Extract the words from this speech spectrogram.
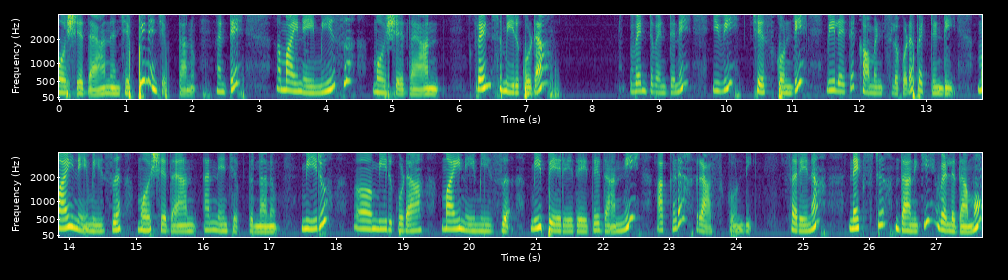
మోషదాన్ అని చెప్పి నేను చెప్తాను. అంటే మై నేమ్ ఈజ్ మోషదాన్ ఫ్రెండ్స్ మీరు కూడా వెంట వెంటనే ఇవి చేసుకోండి. వీలైతే కామెంట్స్లో కూడా పెట్టండి. మై నేమ్ ఈజ్ మోషదాన్ అని నేను చెప్తున్నాను. మీరు మీరు కూడా మై నేమ్ ఈజ్ మీ పేరు ఏదైతే దాన్ని అక్కడ రాసుకోండి. సరేనా? నెక్స్ట్ దానికి వెళదాము.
